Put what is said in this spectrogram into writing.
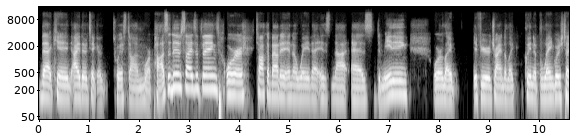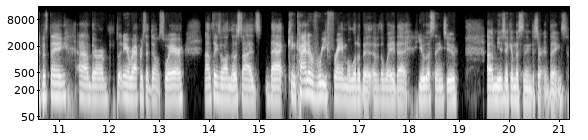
that can either take a twist on more positive sides of things or talk about it in a way that is not as demeaning or like if you're trying to like clean up the language type of thing um, there are plenty of rappers that don't swear um, things along those sides that can kind of reframe a little bit of the way that you're listening to uh, music and listening to certain things.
